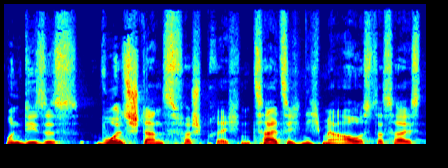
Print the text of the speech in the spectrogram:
und dieses Wohlstandsversprechen zahlt sich nicht mehr aus. Das heißt,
